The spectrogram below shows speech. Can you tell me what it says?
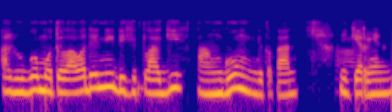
aduh gue mau tilawah deh nih dihit lagi tanggung gitu kan mikirnya.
